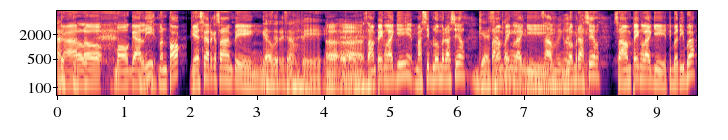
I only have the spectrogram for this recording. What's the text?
Kalau mau gali mentok, geser ke samping. Geser ke samping. Eh, eh, samping lagi masih belum berhasil. Geser samping lagi. lagi. Samping belum lagi. berhasil. Samping lagi. Tiba-tiba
